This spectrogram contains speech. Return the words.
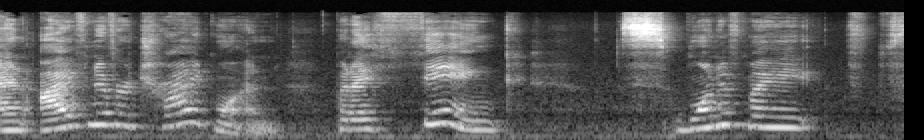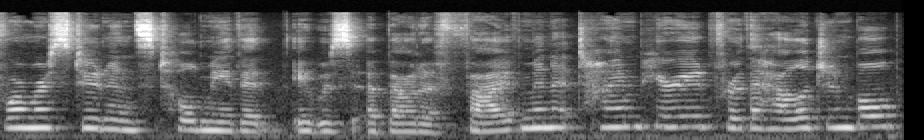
and I've never tried one, but I think one of my former students told me that it was about a five minute time period for the halogen bulb.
